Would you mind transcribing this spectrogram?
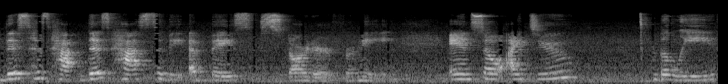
This has ha- this has to be a base starter for me. And so i do believe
